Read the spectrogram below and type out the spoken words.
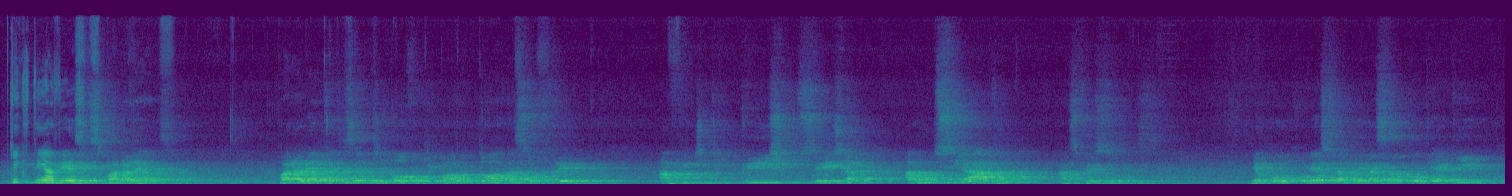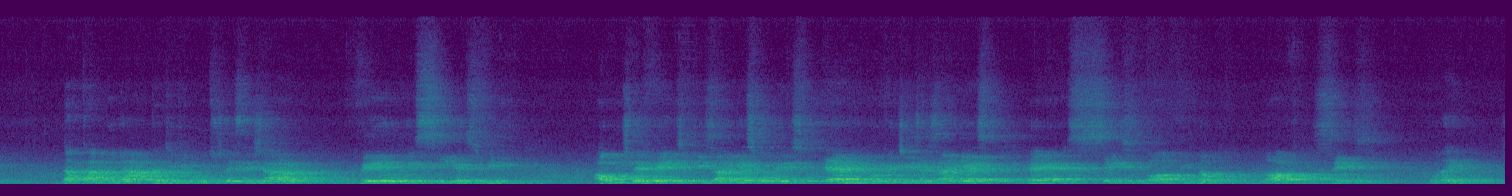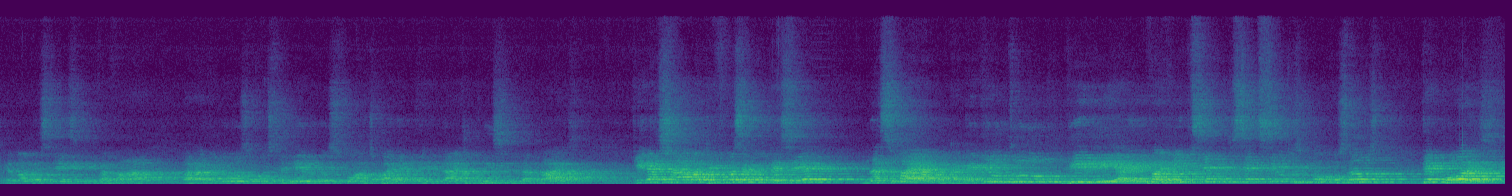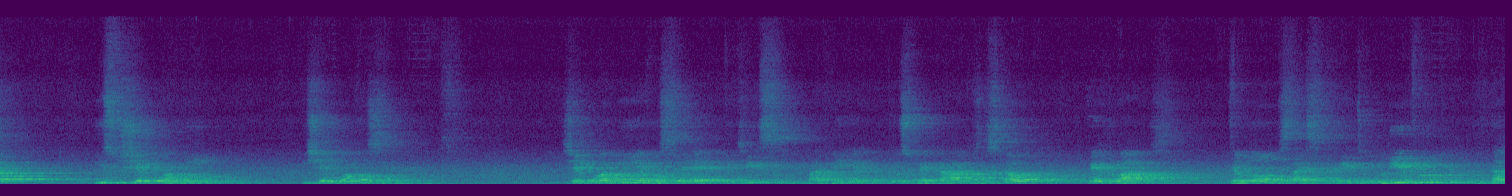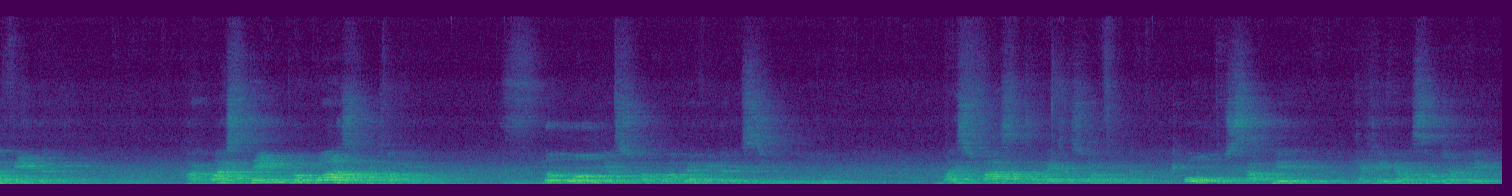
O que, que tem a ver esses paralelos? Paralelo está dizendo de novo que Paulo torna a sofrer a fim de que Cristo seja anunciado às pessoas. Eu, no começo da pregação, contei aqui da caminhada de que muitos desejaram ver o Messias vir. Alguns dependem de Isaías, quando ele escreve, profetiza Isaías é, 6, 9, não, 9, 6, por aí é 9,6 que ele vai falar, maravilhoso, conselheiro, Deus forte, Pai da eternidade, príncipe da paz, que ele achava que fosse acontecer na sua época, que aquilo tudo viria, ele vai vir cerca de 700 e poucos anos depois. Isso chegou a mim e chegou a você. Chegou a mim e a você e disse: Maravilha, teus pecados estão perdoados. Teu nome está escrito no livro da vida. Mas tem um propósito na tua vida. Não ame a sua própria vida nesse mundo, mas faça através da sua vida outros saber que a revelação já veio,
